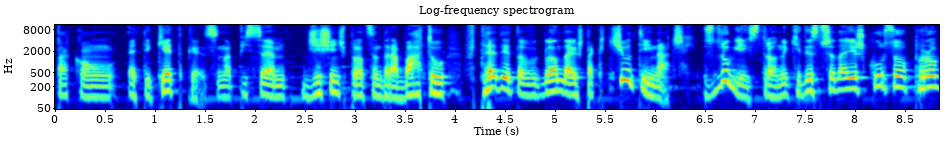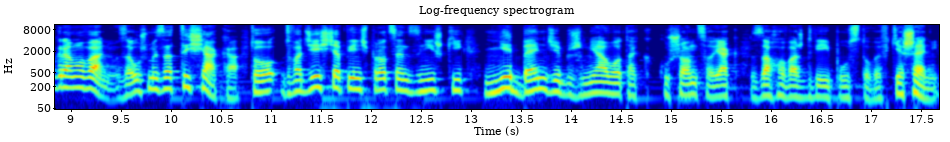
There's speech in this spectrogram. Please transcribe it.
taką etykietkę z napisem 10% rabatu, wtedy to wygląda już tak ciut inaczej. Z drugiej strony, kiedy sprzedajesz kurs o programowaniu, załóżmy za tysiaka, to 25% zniżki nie będzie brzmiało tak kusząco, jak zachowasz 2,5 stówy w kieszeni.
